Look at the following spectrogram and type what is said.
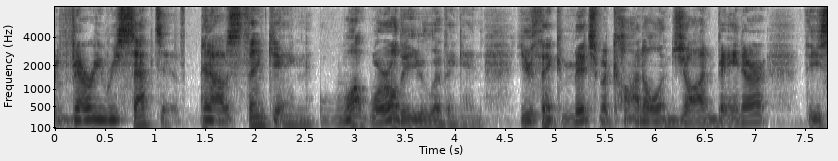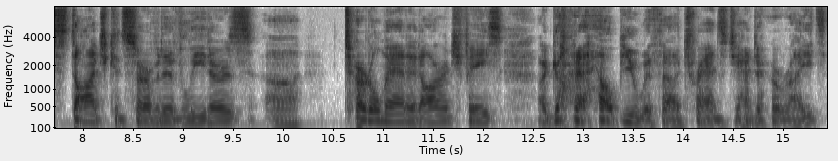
very receptive. And I was thinking, what world are you living in? You think Mitch McConnell and John Boehner, these staunch conservative leaders, uh, Turtle Man and Orange Face, are gonna help you with uh, transgender rights?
